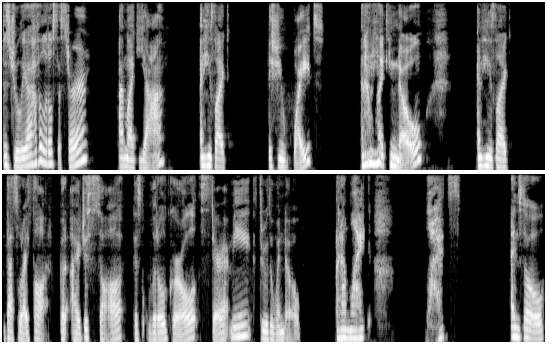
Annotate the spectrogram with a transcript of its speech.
does Julia have a little sister? I'm like, yeah. And he's like, is she white? And I'm like, no. And he's like, that's what I thought. But I just saw this little girl stare at me through the window. And I'm like, what? And so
